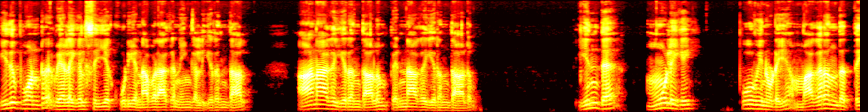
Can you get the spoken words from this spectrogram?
இது போன்ற வேலைகள் செய்யக்கூடிய நபராக நீங்கள் இருந்தால் ஆணாக இருந்தாலும் பெண்ணாக இருந்தாலும் இந்த மூலிகை பூவினுடைய மகரந்தத்தை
